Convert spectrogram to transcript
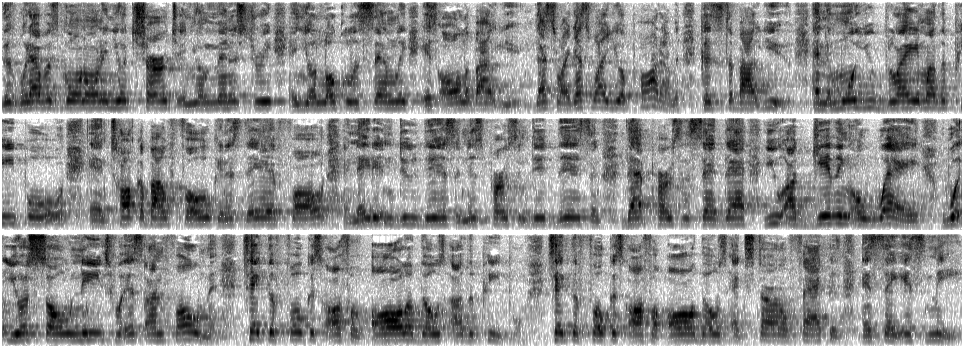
That whatever's going on in your church and your ministry and your local assembly is all about you. That's right. That's why you're a part of it because it's about you. And the more you blame other people and talk about folk and it's their fault and they didn't do this and this person did this and that person said that, you are giving away what your soul needs for its unfoldment. Take the focus off of all of those other people. Take the focus off of all those external factors and say, It's me.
